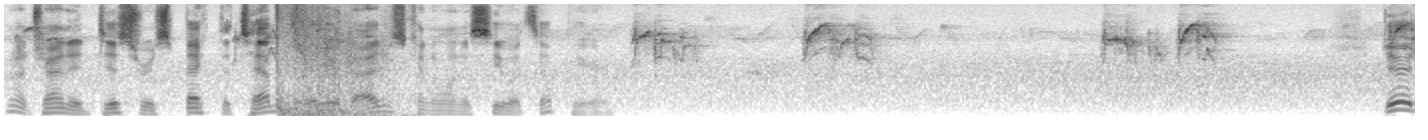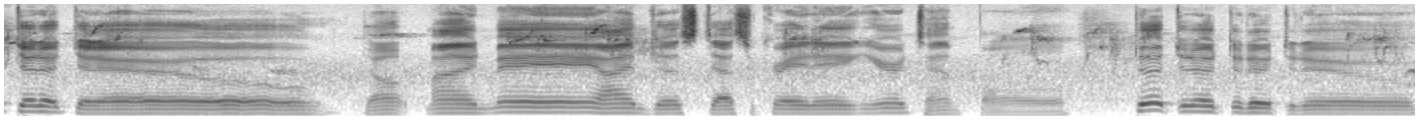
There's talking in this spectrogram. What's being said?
I'm not trying to disrespect the temple here, but I just kind of want to see what's up here. Do, do, do, do. Don't mind me, I'm just desecrating your temple. Do, do, do, do, do, do, do.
